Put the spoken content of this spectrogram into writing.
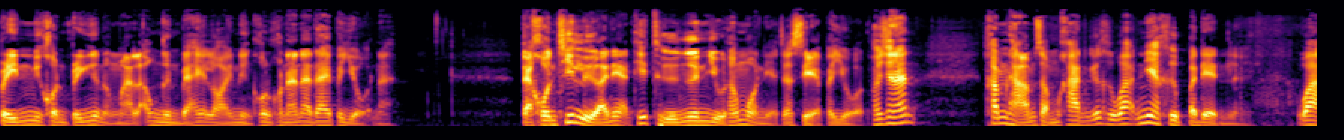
ปริ้นมีคนปริ้นเงินออกมาแล้วเอาเงินไปให้ร้อยหนึ่งคนคนนั้นได้ประโยชน์นะแต่คนที่เหลือเนี่ยที่ถือเงินอยู่ทั้งหมดเนี่ยจะเสียประโยชน์เพราะฉะนั้นคำถามสำคัญก็คือว่าเนี่ยคือประเด็นเลย ว่า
